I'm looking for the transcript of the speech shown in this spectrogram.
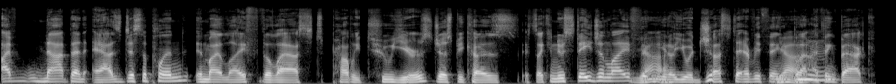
I've not been as disciplined in my life the last probably two years just because it's like a new stage in life Yeah. and you know you adjust to everything. Yeah. But I mm-hmm. think back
